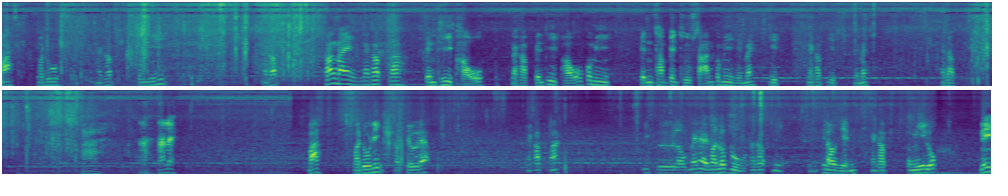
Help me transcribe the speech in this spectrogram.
มามาดูนะครับ ตรงนี้นะครับ ข้างในนะครับนะเป็นที่เผานะครับ เป็นที่เผาก็มีเป็นทำเป็นสุสานก็มีเห็นไหมอิฐนะครับ อิฐเห็นไหมนะครับอ่าอ่านั่นเลยมามาดูนี่เราเจอแล้วนะครับมานี่คือเราไม่ได้มาลบหลู่นะครับ นี่สิ่งที่เราเห็นนะครับ ตรงนี้ลกนี่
